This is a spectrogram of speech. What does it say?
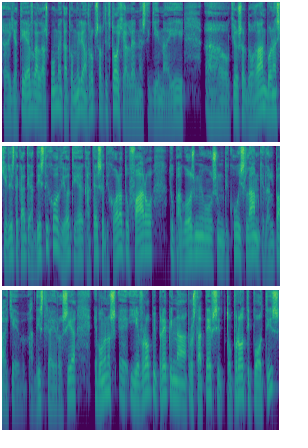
Ε, γιατί έβγαλε ας πούμε εκατομμύρια ανθρώπους από τη φτώχεια λένε στην Κίνα ή ε, ο κ. Ερντογάν μπορεί να ισχυρίζεται κάτι αντίστοιχο διότι ε, κατέσε τη χώρα του φάρο του παγκόσμιου σουνητικού Ισλάμ κτλ. Και, και αντίστοιχα η Ρωσία. Επομένως η Ευρώπη πρέπει να προστατεύσει το πρότυπό της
